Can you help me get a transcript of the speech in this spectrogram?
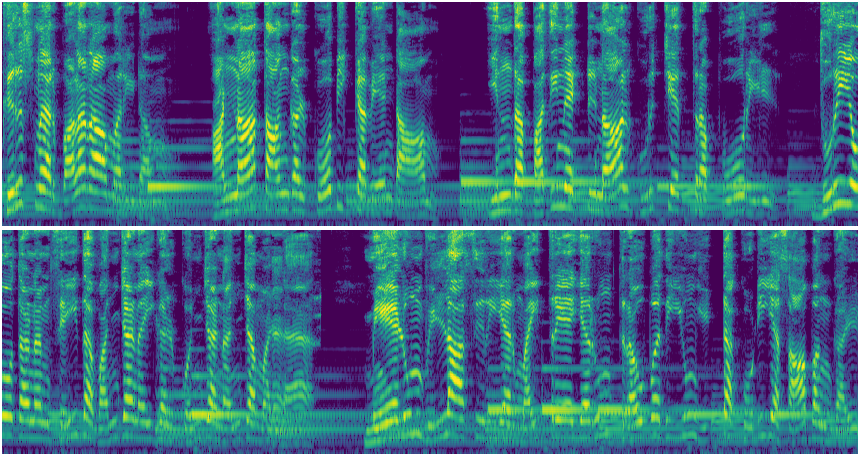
கிருஷ்ணர் பலராமரிடம் அண்ணா தாங்கள் கோபிக்க வேண்டாம். இந்த பதினெட்டு நாள் குருச்சேத்திர போரில் துரியோதனன் செய்த வஞ்சனைகள் கொஞ்ச நஞ்சமல்ல. மேலும் வில்லாசிரியர் மைத்ரேயரும் திரௌபதியும் இட்ட கொடிய சாபங்கள்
